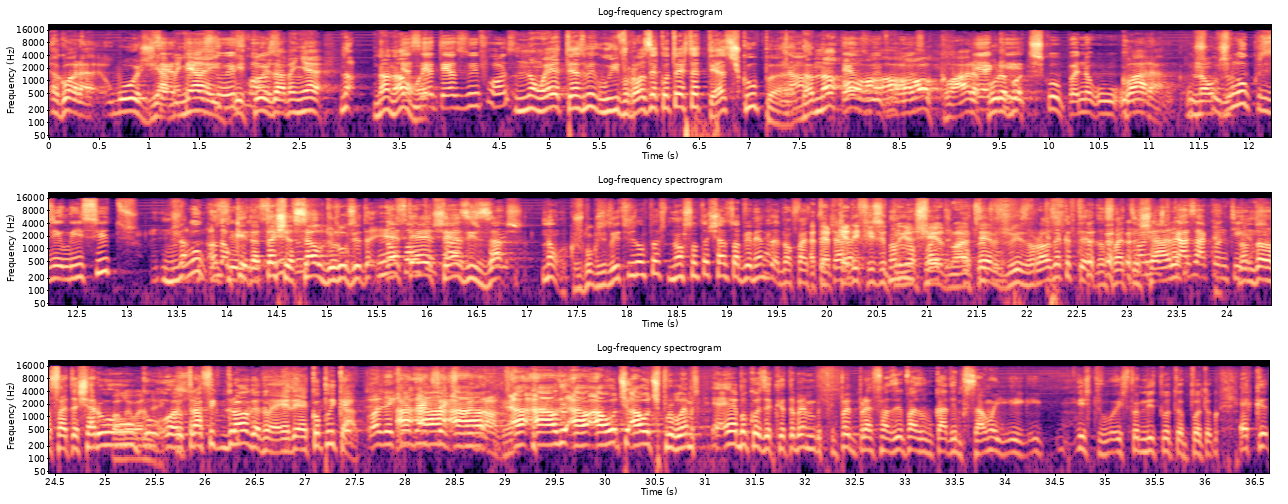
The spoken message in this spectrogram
agora, hoje, é amanhã do e depois de amanhã. Não, não, não. Essa é é- a tese do Ivo Rosa. não é a tese. O Ivo Rosa é contra esta tese, desculpa. Não, a tese oh, do Ivo oh, Rosa oh, Clara, é por amor. Desculpa, não, o- Clara, os, não- os não- lucros ilícitos. Os Não, lucros não, o quê? Da ilícitos taxação dos lucros ilícitos. não É até a taxados, tese exata. pois. Não, que os lucros ilícitos não, não são taxados, obviamente. Não se vai Até porque é difícil não, não preencher, não é? Até o juiz Rosa que até não se vai taxar. Não, não se vai taxar o, o o- tráfico de droga. não é? É, é complicado. Olha que Há- é que se há- há- droga. há- há outros, há outros problemas. É uma coisa que também me fazer, faz um bocado de impressão, e, e- e isto, isto foi-me dito por outra, por outra coisa. É que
